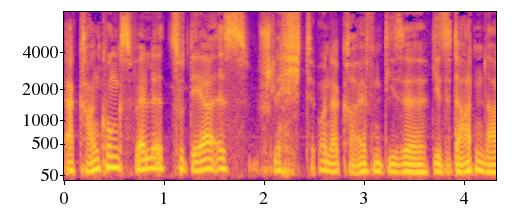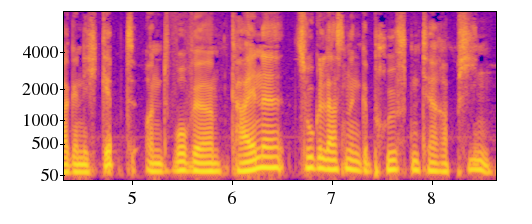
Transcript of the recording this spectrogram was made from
Erkrankungswelle, zu der es schlicht und ergreifend diese, diese Datenlage nicht gibt und wo wir keine zugelassenen, geprüften Therapien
